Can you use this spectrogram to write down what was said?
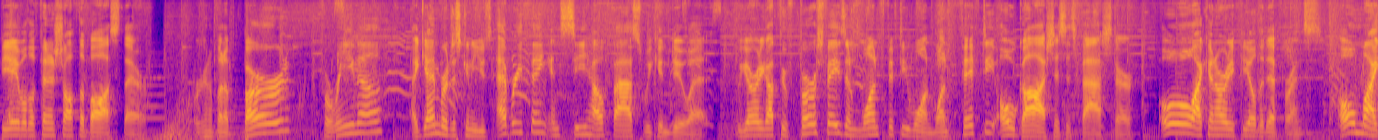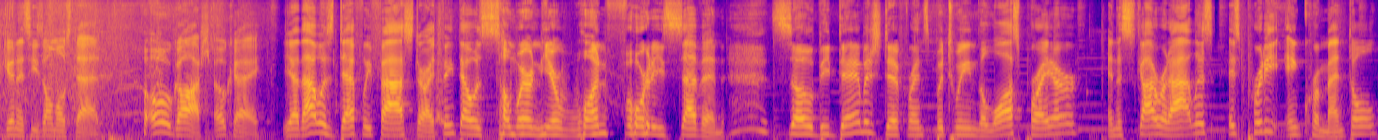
be able to finish off the boss there. We're going to put a bird, Furina. Again, we're just going to use everything and see how fast we can do it. We already got through first phase in 151. 150. Oh, gosh, this is faster. Oh, I can already feel the difference. Oh, my goodness, he's almost dead. Oh, gosh. Okay. Yeah, that was definitely faster. I think that was somewhere near 147. So the damage difference between the Lost Prayer and the Skyward Atlas is pretty incremental,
